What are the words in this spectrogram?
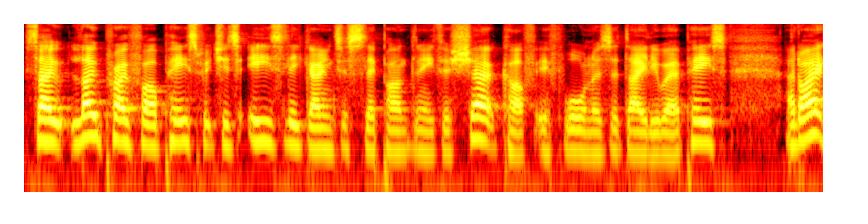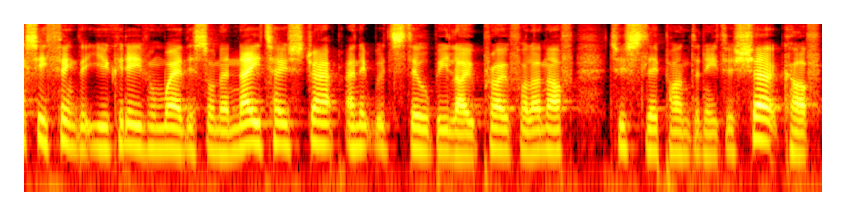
So low profile piece which is easily going to slip underneath a shirt cuff if worn as a daily wear piece and I actually think that you could even wear this on a NATO strap and it would still be low profile enough to slip underneath a shirt cuff.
